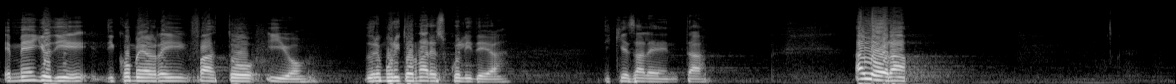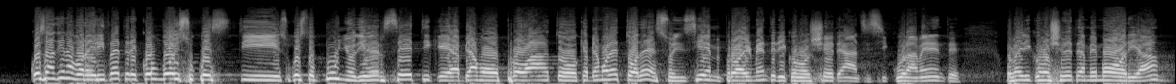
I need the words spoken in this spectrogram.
e meglio di, di come avrei fatto io. Dovremmo ritornare su quell'idea di chiesa lenta. Allora, questa mattina vorrei riflettere con voi su, questi, su, questo pugno di versetti che abbiamo provato, che abbiamo letto adesso insieme, probabilmente li conoscete, anzi sicuramente ormai li conoscerete a memoria.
